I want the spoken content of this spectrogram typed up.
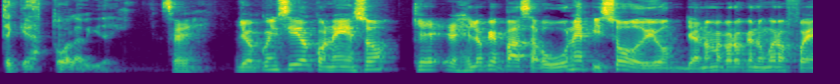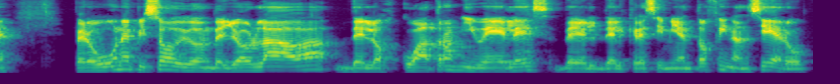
te quedas toda la vida ahí. Sí. Yo coincido con eso, que es lo que pasa. Hubo un episodio, ya no me acuerdo qué número fue, pero hubo un episodio donde yo hablaba de los cuatro niveles del, del crecimiento financiero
